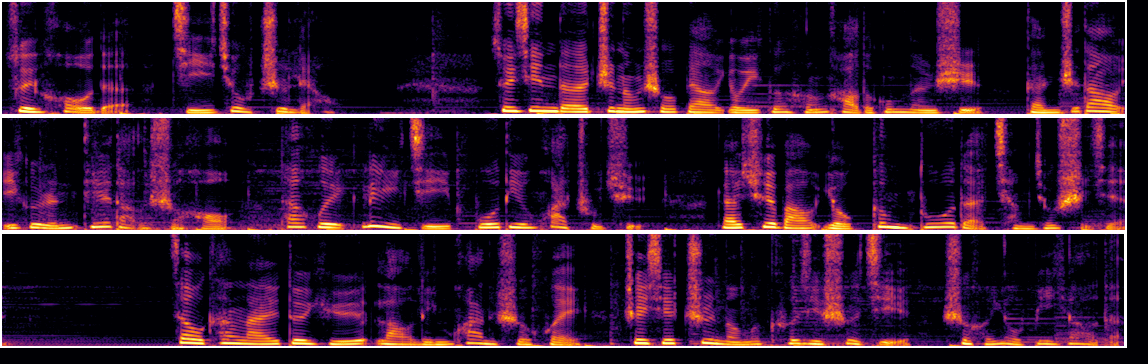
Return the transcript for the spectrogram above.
最后的急救治疗。最近的智能手表有一个很好的功能，是感知到一个人跌倒的时候，它会立即拨电话出去，来确保有更多的抢救时间。在我看来，对于老龄化的社会，这些智能的科技设计是很有必要的。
